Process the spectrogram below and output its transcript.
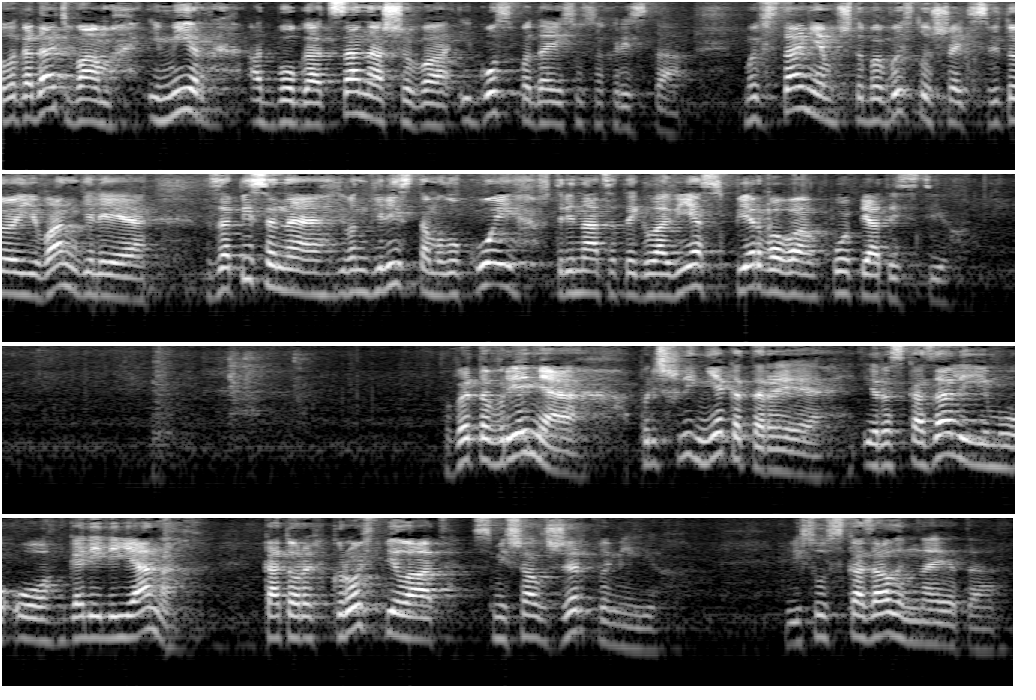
Благодать вам и мир от Бога Отца нашего и Господа Иисуса Христа. Мы встанем, чтобы выслушать Святое Евангелие, записанное евангелистом Лукой в 13 главе с 1 по 5 стих. В это время пришли некоторые и рассказали ему о галилеянах, которых кровь Пилат смешал с жертвами их. Иисус сказал им на это –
